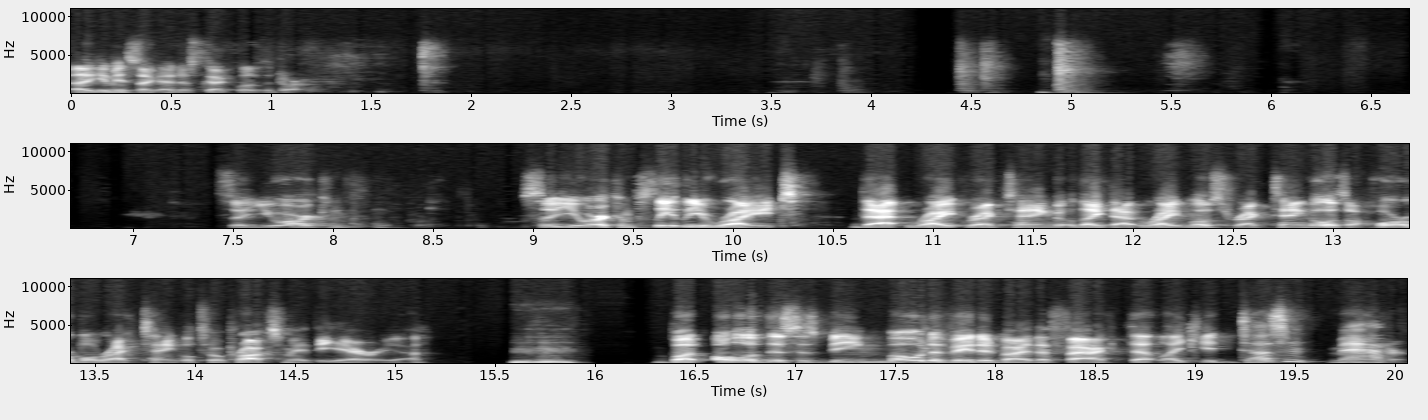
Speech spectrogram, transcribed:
Uh, give me a second. I just got to close the door. So you are, so you are completely right. That right rectangle, like that rightmost rectangle, is a horrible rectangle to approximate the area. hmm But all of this is being motivated by the fact that like it doesn't matter.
